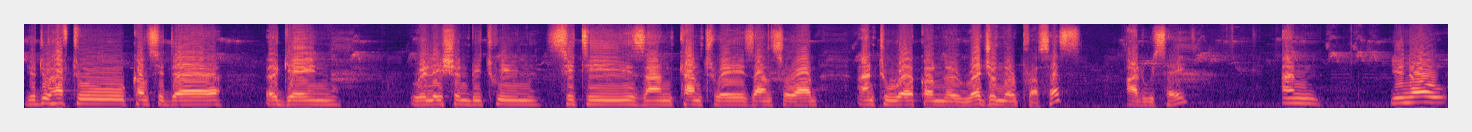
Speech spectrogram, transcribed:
You do have to consider again relation between cities and countries and so on and to work on the regional process, as we say. And you know,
